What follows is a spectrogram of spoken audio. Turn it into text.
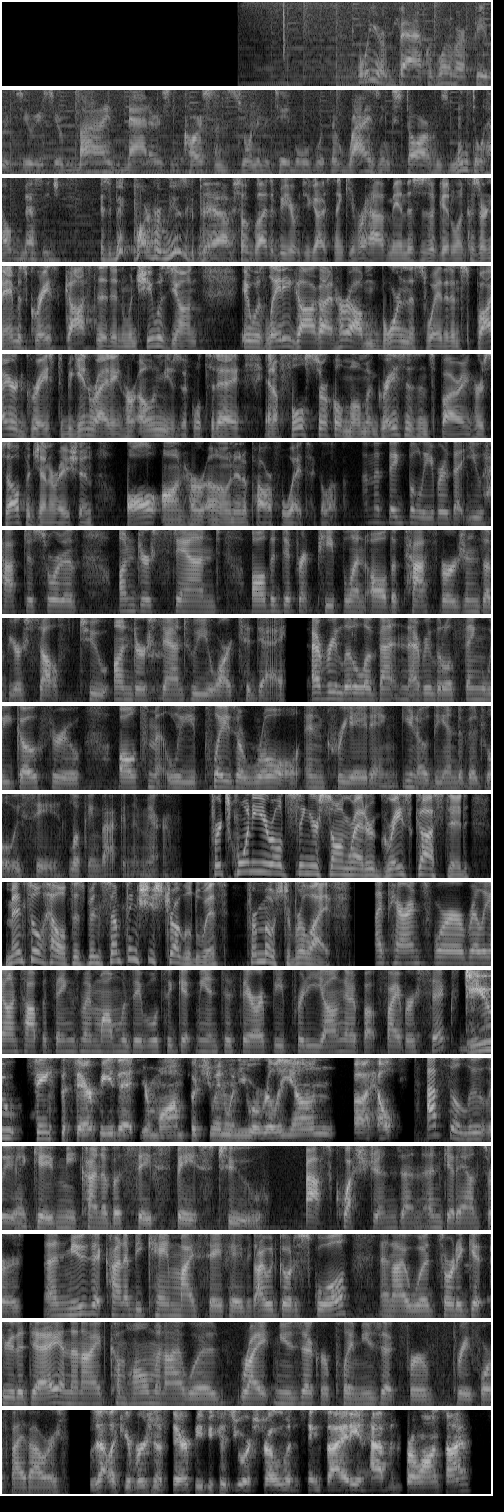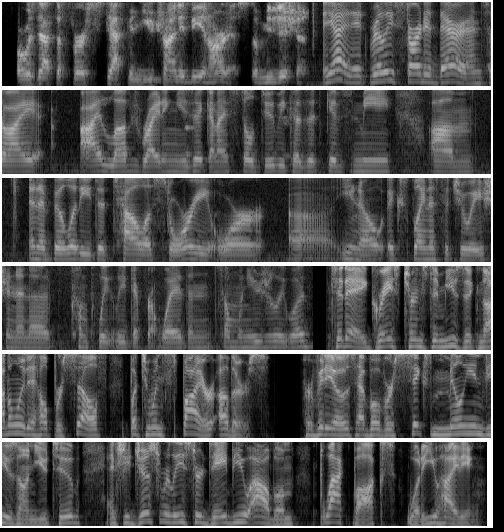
We are back with one of our favorite series here, Mind Matters, and Carson's joining the table with a rising star whose mental health message is a big part of her music. Apparently. Yeah, I'm so glad to be here with you guys. Thank you for having me. And this is a good one because her name is Grace Gaustad. And when she was young, it was Lady Gaga and her album Born This Way that inspired Grace to begin writing her own music. Well, today, in a full circle moment, Grace is inspiring herself a generation all on her own in a powerful way. Take a look. I'm a big believer that you have to sort of understand all the different people and all the past versions of yourself to understand who you are today. Every little event and every little thing we go through ultimately plays a role in creating, you know, the individual we see looking back in the mirror. For 20 year old singer songwriter Grace Gaustad, mental health has been something she struggled with for most of her life. My parents were really on top of things. My mom was able to get me into therapy pretty young at about five or six. Do you think the therapy that your mom put you in when you were really young uh, helped? Absolutely. It gave me kind of a safe space to ask questions and, and get answers. And music kind of became my safe haven. I would go to school and I would sort of get through the day, and then I'd come home and I would write music or play music for three, four, five hours. Was that like your version of therapy because you were struggling with this anxiety and have been for a long time? Or was that the first step in you trying to be an artist, a musician? Yeah, it really started there. And so I I loved writing music and I still do because it gives me um, an ability to tell a story or uh, you know, explain a situation in a completely different way than someone usually would. Today, Grace turns to music not only to help herself, but to inspire others. Her videos have over 6 million views on YouTube, and she just released her debut album, Black Box What Are You Hiding?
